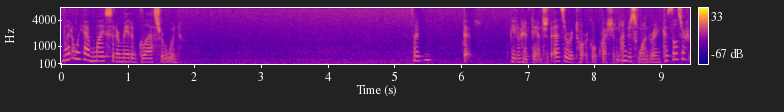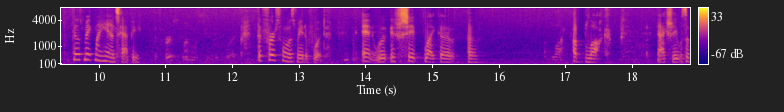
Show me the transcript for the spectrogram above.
Why don't we have mice that are made of glass or wood? I, that, you don't have to answer that. That's a rhetorical question. I'm just wondering because those are those make my hands happy. The first one was made of wood. The first one was made of wood, and it wa- it was shaped like a, a, Block. a block. Actually, it was a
